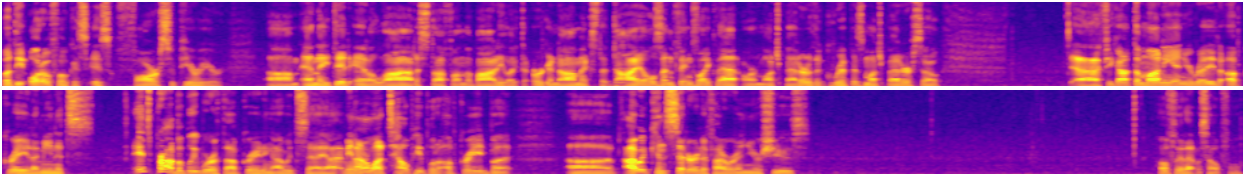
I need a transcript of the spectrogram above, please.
But the autofocus is far superior. Um, and they did add a lot of stuff on the body, like the ergonomics, the dials, and things like that are much better. The grip is much better. So uh, if you got the money and you're ready to upgrade, I mean, it's it's probably worth upgrading. I would say. I mean, I don't want to tell people to upgrade, but uh, I would consider it if I were in your shoes. Hopefully that was helpful.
